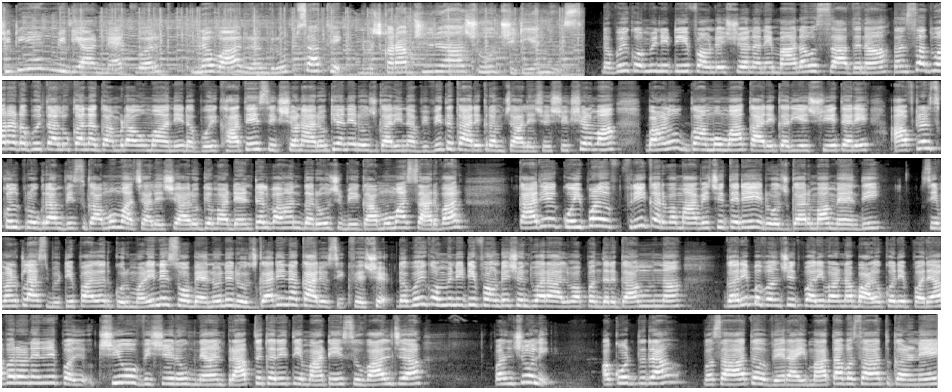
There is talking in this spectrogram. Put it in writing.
GTN media network નવા રંગરૂપ સાથે. નમસ્કાર આપ જોઈ રહ્યા છો GTN news. Dabhoi community foundation અને માનવ સાધના સંસ્થા દ્વારા ડભોઈ તાલુકાના ગામડાઓમાં અને ડભોઈ ખાતે શિક્ષણ આરોગ્ય અને રોજગારીના વિવિધ કાર્યક્રમ ચાલે છે. શિક્ષણમાં બાણું ગામોમાં કાર્ય કરીએ છીએ ત્યારે આફ્ટર સ્કૂલ પ્રોગ્રામ વીસ ગામોમાં ચાલે છે. આરોગ્યમાં ડેન્ટલ વાહન દરરોજ બે ગામોમાં સારવાર. કાર્ય કોઈ પણ ફ્રી કરવામાં આવે છે ત્યારે રોજગારમાં મહેંદી સીવણ ક્લાસ બ્યુટી પાર્લર કુલ મળીને સો બહેનોને રોજગારીના કાર્યો શીખવે છે. ડભોઈ કોમ્યુનિટી ફાઉન્ડેશન દ્વારા હાલમાં પંદર ગામના ગરીબ વંચિત પરિવારના બાળકોને પર્યાવરણ અને પક્ષીઓ વિશેનું જ્ઞાન પ્રાપ્ત કરે તે માટે સુવાલજા, પંચોલી, અકોટરા વસાહત, વેરાઈ માતા વસાહત કરણે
